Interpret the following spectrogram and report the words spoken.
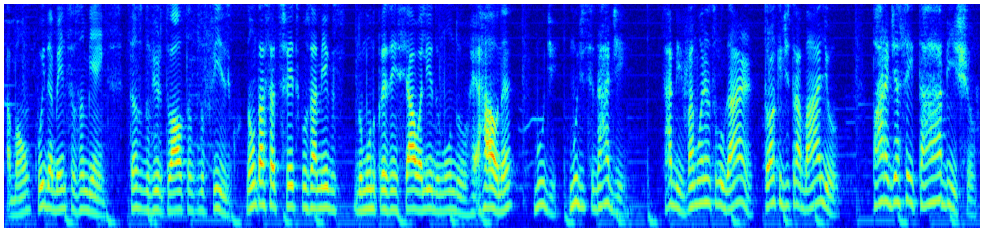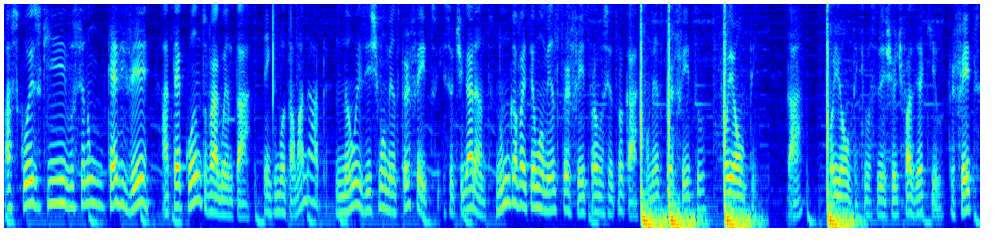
Tá bom? Cuida bem dos seus ambientes, tanto do virtual, tanto do físico. Não está satisfeito com os amigos do mundo presencial ali, do mundo real, né? Mude, mude de cidade, sabe? Vai morar em outro lugar, troque de trabalho, para de aceitar, bicho, as coisas que você não quer viver. Até quanto vai aguentar? Tem que botar uma data. Não existe momento perfeito, isso eu te garanto. Nunca vai ter um momento perfeito para você trocar. O momento perfeito foi ontem, tá? Foi ontem que você deixou de fazer aquilo, perfeito?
